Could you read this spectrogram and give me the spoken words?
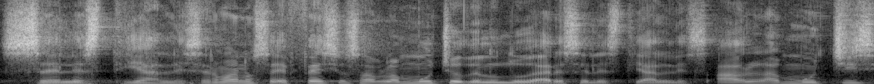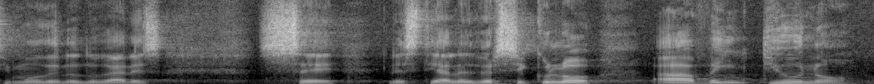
celestiales. Hermanos, Efesios habla mucho de los lugares celestiales, habla muchísimo de los lugares celestiales. Versículo 21. Ah,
